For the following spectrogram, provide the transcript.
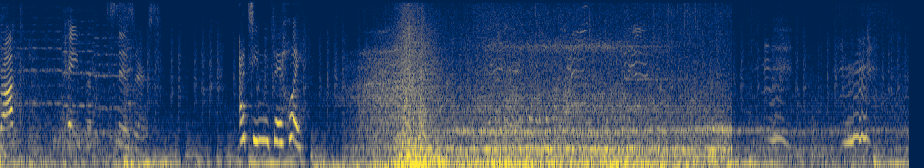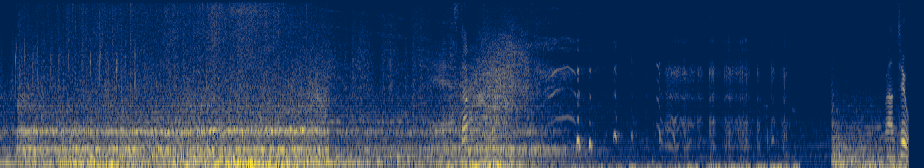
Rock, paper, scissors. Achi muite hoi. Round two.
